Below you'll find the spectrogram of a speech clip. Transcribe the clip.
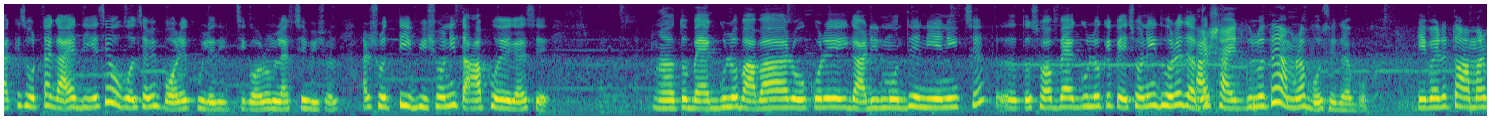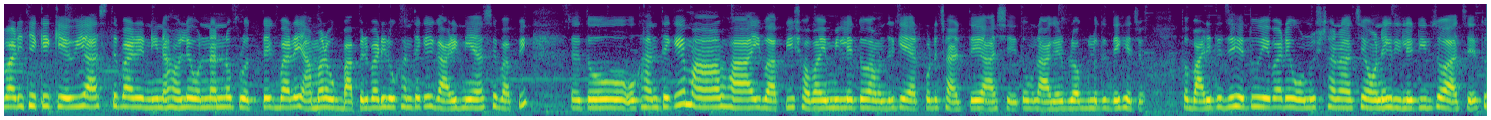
রাকেশ ওরটা গায়ে দিয়েছে, ও বলছে আমি পরে খুলে দিচ্ছি, গরম লাগছে ভীষণ। আর সত্যি ভীষণই তাপ হয়ে গেছে। তো ব্যাগগুলো বাবা আর ও করে এই গাড়ির মধ্যে নিয়ে নিচ্ছে। তো সব ব্যাগগুলোকে পেছনেই ধরে যাবে। সাইডগুলোতে আমরা বসে যাব। এবারে তো আমার বাড়ি থেকে কেউই আসতে পারেনি না হলে অন্যান্য প্রত্যেকবারে আমার বাপের বাড়ির ওখান থেকেই গাড়ি নিয়ে আসে বাপি। তো ওখান থেকে মা, ভাই, বাপি সবাই মিলে তো আমাদেরকে এয়ারপোর্টে ছাড়তে আসে, তোমরা আগের ব্লগগুলোতে দেখেছ। তো বাড়িতে যেহেতু এবারে অনুষ্ঠান আছে, অনেক রিলেটিভসও আছে, তো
